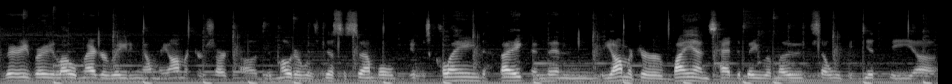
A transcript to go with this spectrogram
very, very low megger reading on the armature circuit. Uh, the motor was disassembled, it was cleaned, baked, and then the armature bands had to be removed so we could get the uh,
